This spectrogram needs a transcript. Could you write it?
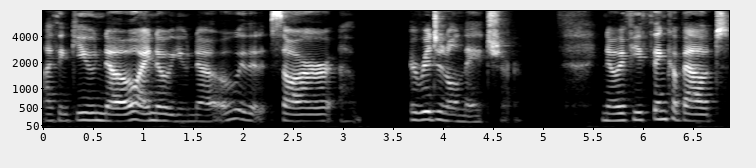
I think you know, I know you know, that it's our uh, original nature. You know, if you think about,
